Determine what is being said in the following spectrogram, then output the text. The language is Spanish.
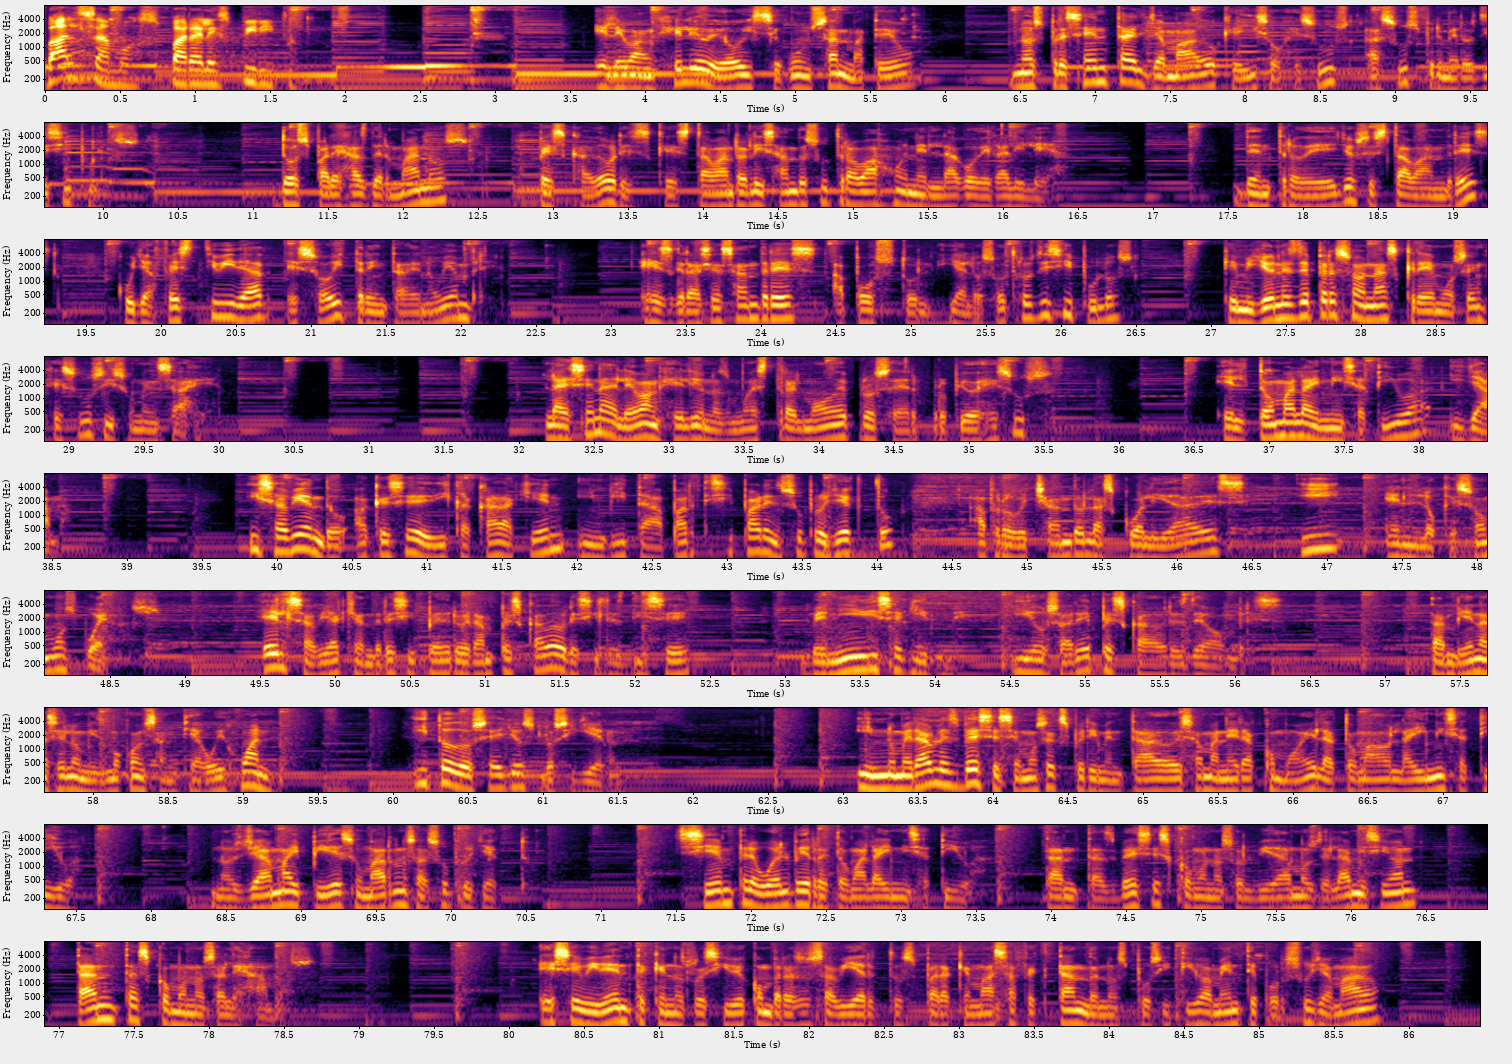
Bálsamos para el Espíritu. El Evangelio de hoy, según San Mateo, nos presenta el llamado que hizo Jesús a sus primeros discípulos. Dos parejas de hermanos, pescadores que estaban realizando su trabajo en el lago de Galilea. Dentro de ellos estaba Andrés, cuya festividad es hoy 30 de noviembre. Es gracias a Andrés, apóstol, y a los otros discípulos que millones de personas creemos en Jesús y su mensaje. La escena del Evangelio nos muestra el modo de proceder propio de Jesús. Él toma la iniciativa y llama. Y sabiendo a qué se dedica cada quien, invita a participar en su proyecto aprovechando las cualidades y en lo que somos buenos. Él sabía que Andrés y Pedro eran pescadores y les dice, venid y seguidme, y os haré pescadores de hombres. También hace lo mismo con Santiago y Juan, y todos ellos lo siguieron. Innumerables veces hemos experimentado esa manera como Él ha tomado la iniciativa, nos llama y pide sumarnos a su proyecto. Siempre vuelve y retoma la iniciativa, tantas veces como nos olvidamos de la misión, tantas como nos alejamos. Es evidente que nos recibe con brazos abiertos para que más afectándonos positivamente por su llamado,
